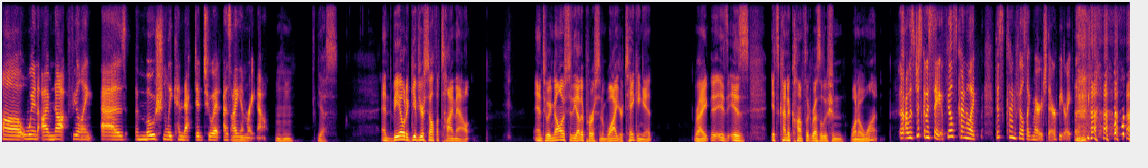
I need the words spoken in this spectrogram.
uh, when I'm not feeling as emotionally connected to it as mm-hmm. I am mm-hmm. right now. Mm-hmm. Yes. And be able to give yourself a timeout and to acknowledge to the other person why you're taking it, right? Is, is it's kind of conflict resolution 101 I was just going to say, it feels kind of like this kind of feels like marriage therapy, right?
